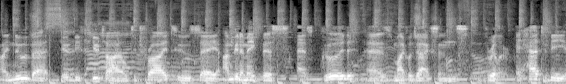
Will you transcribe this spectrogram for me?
I knew that it would be futile to try to say, I'm going to make this as good as Michael Jackson's Thriller. It had to be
